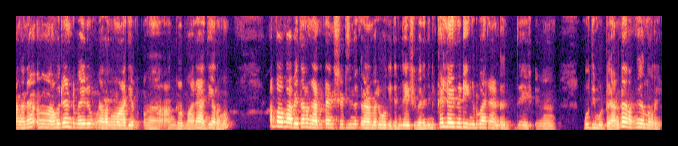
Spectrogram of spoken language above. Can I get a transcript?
അങ്ങനെ അവർ രണ്ടുപേരും ഇറങ്ങും. ആദ്യം അങ്കിൾമാർ ആദ്യം ഇറങ്ങും. അപ്പോൾ ബബിത ഇറങ്ങാണ്ട് ടെൻഷൻ അടിച്ച് നിൽക്കണ രോഹിതൻ ദേഷ്യം വരും. നിനക്കല്ലായിരുന്നടി ഇങ്ങോട്ട് വരാണ്ട് ബുദ്ധിമുട്ട്? അങ്ങോട്ട് ഇറങ്ങുക എന്ന് പറയും.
